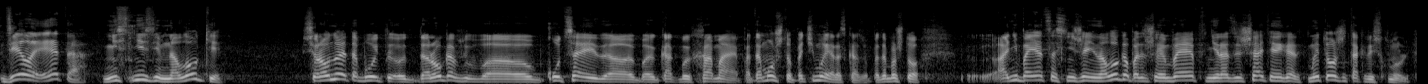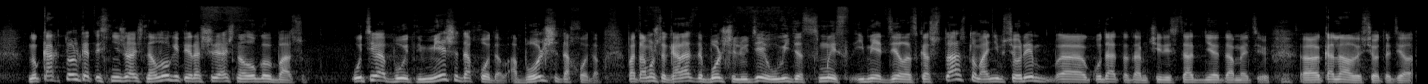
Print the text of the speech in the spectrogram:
делая это, не снизим налоги, все равно это будет э, дорога э, куцей, э, как бы хромая. Потому что, почему я рассказываю? Потому что они боятся снижения налога, потому что МВФ не разрешает, они говорят, мы тоже так рискнули. Но как только ты снижаешь налоги, ты расширяешь налоговую базу. У тебя будет меньше доходов, а больше доходов. Потому что гораздо больше людей увидят смысл иметь дело с государством, они все время э, куда-то там через одни там эти э, каналы все это делают.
